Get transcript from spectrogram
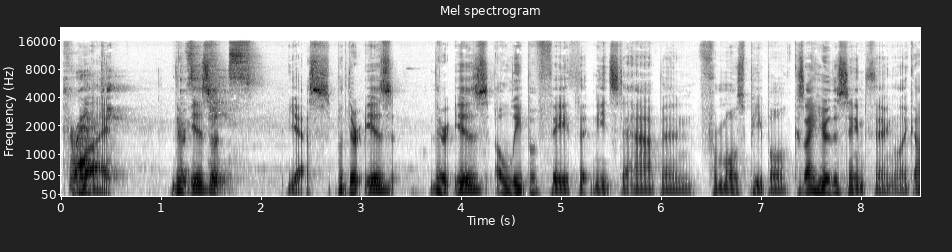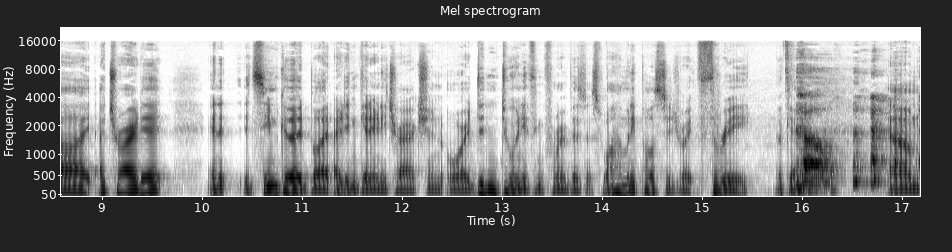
correct But there It's is a yes, but there is there is a leap of faith that needs to happen for most people because I hear the same thing like, oh, I, I tried it and it, it seemed good, but I didn't get any traction or it didn't do anything for my business. Well, how many posts did you write? Three. Okay. oh um,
